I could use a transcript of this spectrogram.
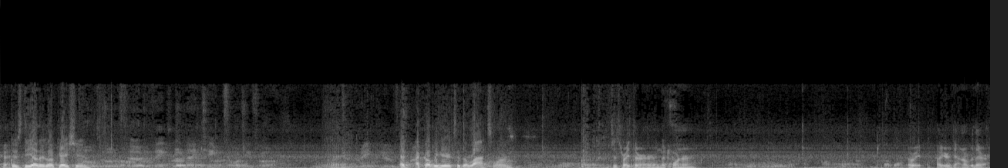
Okay. There's the other location. 3rd of April 1944. okay. Head back over here to the last one. Just right there in the corner. Oh wait. Oh, you're down over there.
